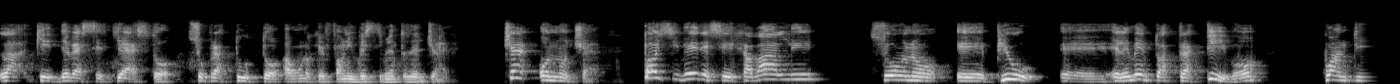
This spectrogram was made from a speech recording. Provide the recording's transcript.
la, che deve essere chiesto soprattutto a uno che fa un investimento del genere. C'è o non c'è? Poi si vede se i cavalli sono eh, più eh, elemento attrattivo, quanti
